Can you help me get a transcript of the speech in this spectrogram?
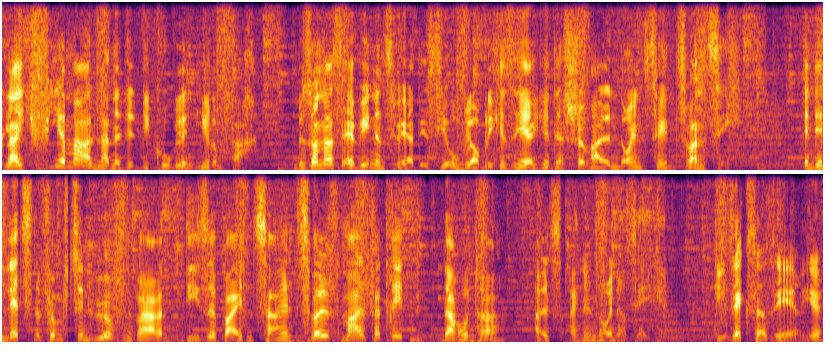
Gleich viermal landete die Kugel in ihrem Fach. Besonders erwähnenswert ist die unglaubliche Serie des Cheval 1920. In den letzten 15 Würfen waren diese beiden Zahlen zwölfmal vertreten, darunter als eine Neuner-Serie. Die Sechser-Serie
